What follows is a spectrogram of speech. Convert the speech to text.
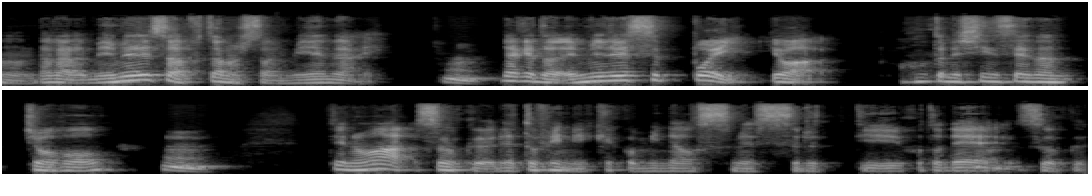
うん。うん、だから MLS は普段の人は見えない。うん。だけど MLS っぽい、要は本当に新鮮な情報うん。っていうのはすごくレッドフィンに結構みんなお勧めするっていうことで、うんすごく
